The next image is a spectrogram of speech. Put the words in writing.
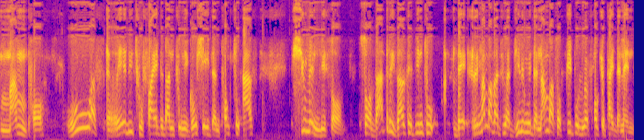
Mampo who was ready to fight than to negotiate and talk to us humanly so. So that resulted into the remember that we are dealing with the numbers of people who have occupied the land.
